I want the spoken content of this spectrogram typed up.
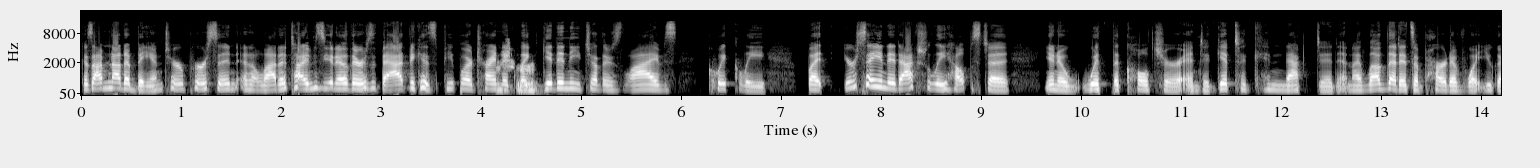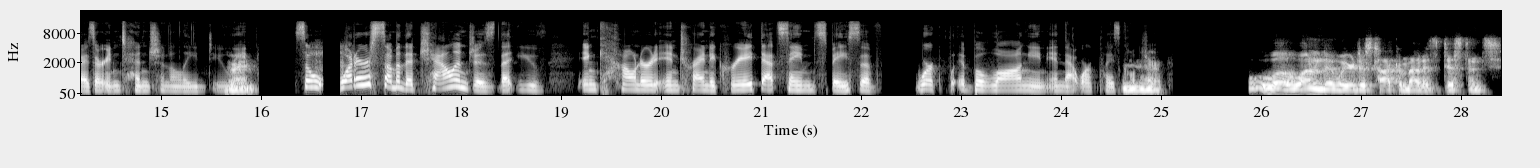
because I'm not a banter person. And a lot of times, you know, there's that because people are trying For to sure. like get in each other's lives quickly. But you're saying it actually helps to, you know, with the culture and to get to connected. And I love that it's a part of what you guys are intentionally doing. Right. So, what are some of the challenges that you've encountered in trying to create that same space of work belonging in that workplace culture? Yeah. Well, one that we were just talking about is distance.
